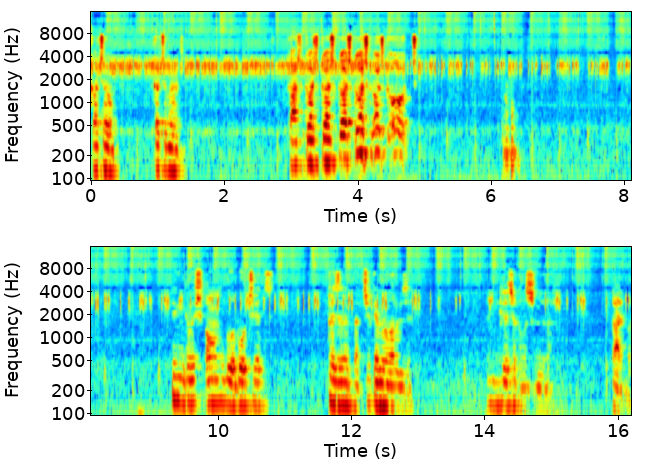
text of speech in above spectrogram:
Kaçalım. Kaçalım evet. Kaç kaç kaç kaç kaç kaç kaç. English on global chat. Pezevenkler çekemiyorlar bizi. İngilizce konuşuyorlar. Galiba.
